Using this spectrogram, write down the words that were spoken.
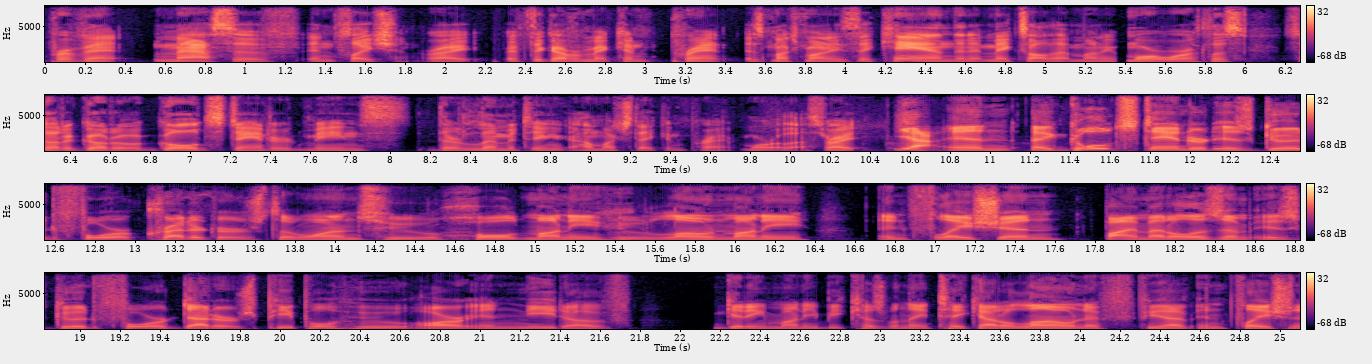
prevent massive inflation, right? If the government can print as much money as they can, then it makes all that money more worthless. So to go to a gold standard means they're limiting how much they can print, more or less, right? Yeah, and a gold standard is good for creditors, the ones who hold money, who mm-hmm. loan money. Inflation, bimetallism is good for debtors, people who are in need of getting money because when they take out a loan, if you have inflation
